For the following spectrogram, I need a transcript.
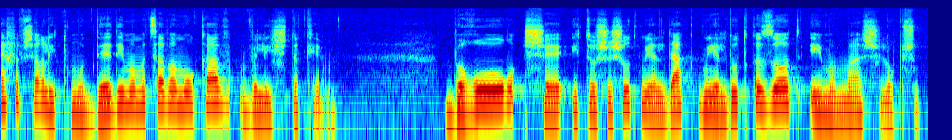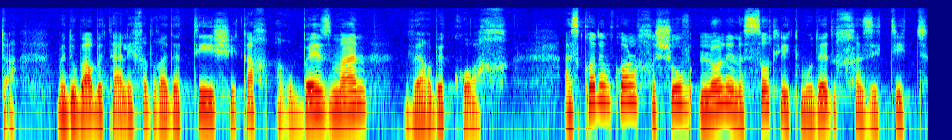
איך אפשר להתמודד עם המצב המורכב ולהשתקם. ברור שהתאוששות מילדה, מילדות כזאת היא ממש לא פשוטה. מדובר בתהליך הדרגתי שייקח הרבה זמן והרבה כוח. אז קודם כל חשוב לא לנסות להתמודד חזיתית.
